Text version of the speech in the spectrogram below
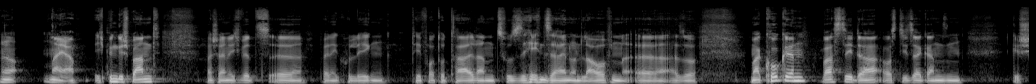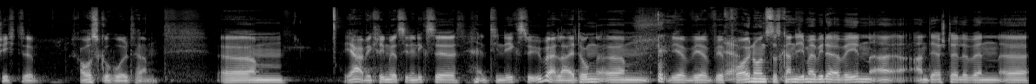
Ja, naja, ich bin gespannt. Wahrscheinlich wird es äh, bei den Kollegen TV Total dann zu sehen sein und laufen. Äh, also mal gucken, was sie da aus dieser ganzen Geschichte rausgeholt haben. Ähm, ja, wie kriegen wir jetzt die nächste, die nächste Überleitung? Ähm, wir wir, wir ja. freuen uns, das kann ich immer wieder erwähnen, äh, an der Stelle, wenn äh,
